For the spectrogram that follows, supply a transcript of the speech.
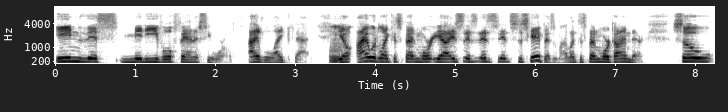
in this medieval fantasy world. I like that. Mm. You know, I would like to spend more yeah, it's it's it's, it's escapism. I'd like to spend more time there. So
